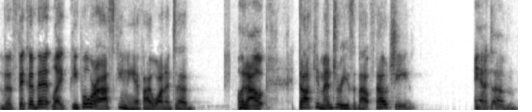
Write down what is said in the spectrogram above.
the thick of it. Like people were asking me if I wanted to put out documentaries about Fauci, and um,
